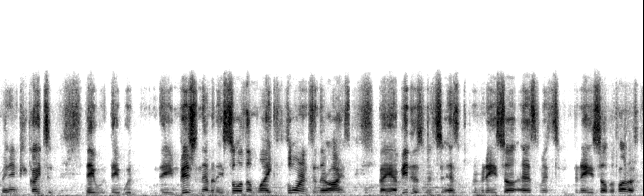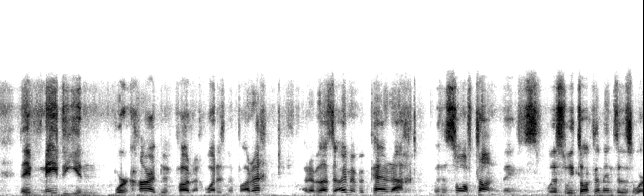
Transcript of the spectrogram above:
Benem Kikoitzu, they they would they envisioned them and they saw them like thorns in their eyes. By Avidas, as Bnei Yisrael, they made the Yin work hard with Parach. What is Meparach? With a soft tongue. They sweet talk them into this work.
